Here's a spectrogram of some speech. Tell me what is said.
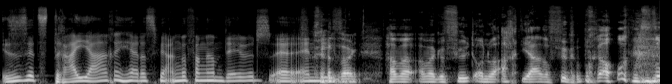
ist es jetzt drei Jahre her, dass wir angefangen haben, David, äh, Ich Andy? kann sagen, haben wir, haben wir gefühlt auch nur acht Jahre für gebraucht. So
